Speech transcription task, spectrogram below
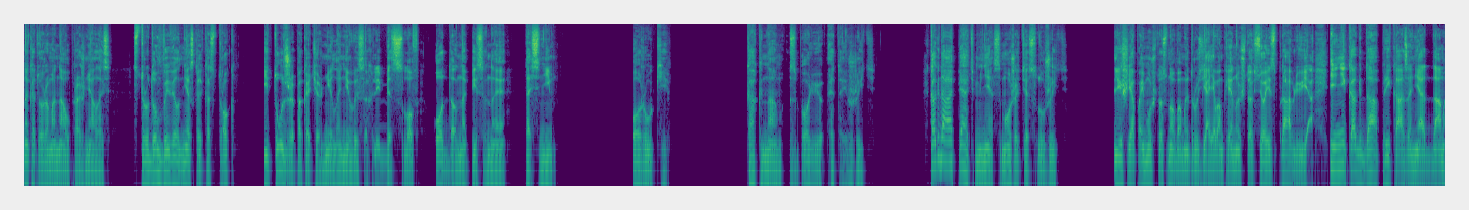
на котором она упражнялась, с трудом вывел несколько строк и тут же, пока чернила не высохли без слов, отдал написанное Тасним. «О руки!» Как нам с болью этой жить? Когда опять мне сможете служить? Лишь я пойму, что снова мы друзья, я вам клянусь, что все исправлю я, и никогда приказа не отдам,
